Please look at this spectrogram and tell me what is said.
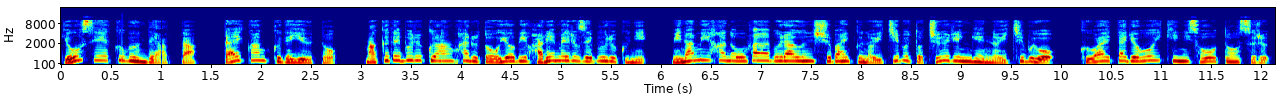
行政区分であった大管区で言うと、マクデブルクアンハルト及びハレメルゼブルクに南ハノーファーブラウンシュバイクの一部とチューリンゲンの一部を加えた領域に相当する。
